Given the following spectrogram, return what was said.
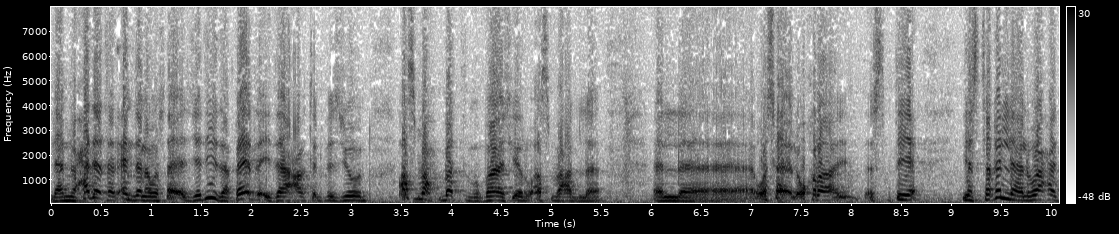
لأنه حدثت عندنا وسائل جديدة غير إذاعة وتلفزيون أصبح نعم. بث مباشر وأصبح الوسائل أخرى يستطيع يستغلها الواحد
